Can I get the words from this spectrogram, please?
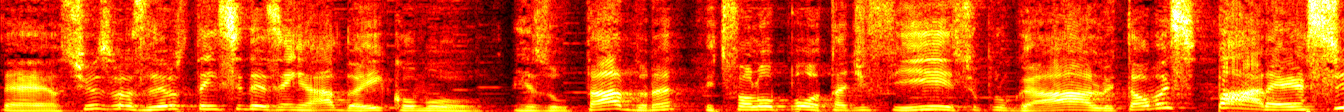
É, os times brasileiros têm se desenhado aí como resultado, né? A gente falou, pô, tá difícil pro Galo e tal, mas parece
